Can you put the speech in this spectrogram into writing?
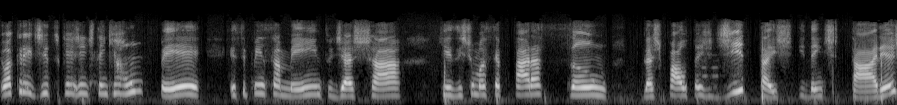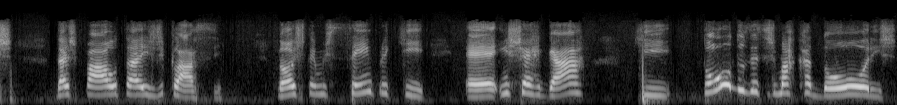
Eu acredito que a gente tem que romper esse pensamento de achar que existe uma separação das pautas ditas identitárias das pautas de classe. Nós temos sempre que é, enxergar que todos esses marcadores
